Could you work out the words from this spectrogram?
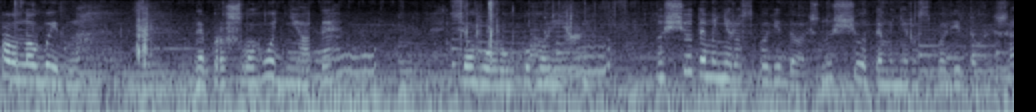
а воно видно, де прошлогодні, а де цього року горіхи. Ну що ти мені розповідаєш? Ну що ти мені розповідаєш, а?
